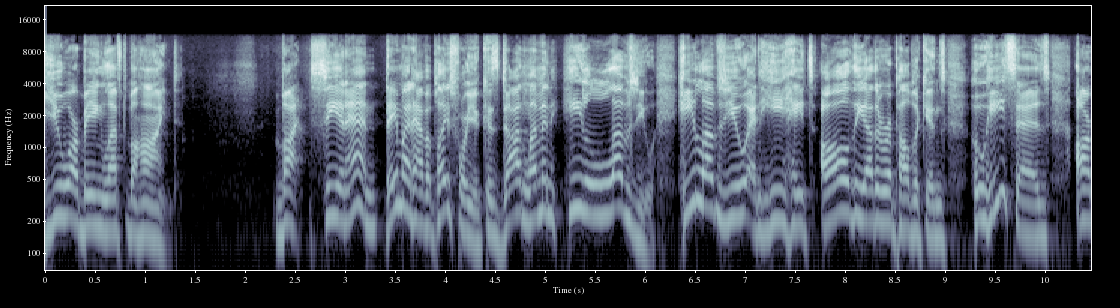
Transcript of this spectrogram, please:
You are being left behind. But CNN, they might have a place for you because Don Lemon, he loves you. He loves you and he hates all the other Republicans who he says are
